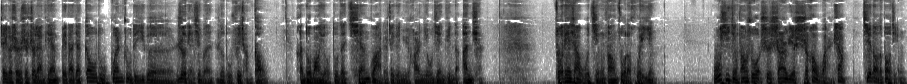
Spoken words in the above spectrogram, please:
这个事儿是这两天被大家高度关注的一个热点新闻，热度非常高，很多网友都在牵挂着这个女孩牛建军的安全。昨天下午，警方做了回应。无锡警方说是十二月十号晚上接到的报警。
